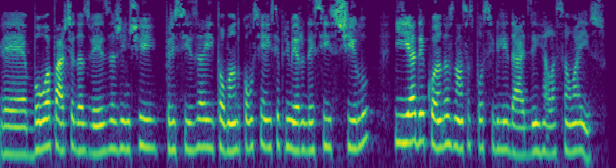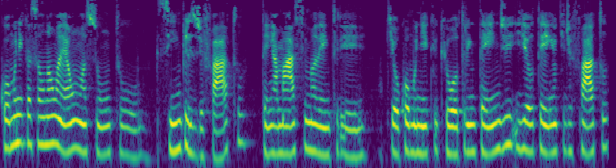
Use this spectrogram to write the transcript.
É, boa parte das vezes a gente precisa ir tomando consciência primeiro desse estilo e adequando as nossas possibilidades em relação a isso. Comunicação não é um assunto simples de fato, tem a máxima entre o que eu comunico e o que o outro entende e eu tenho que de fato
